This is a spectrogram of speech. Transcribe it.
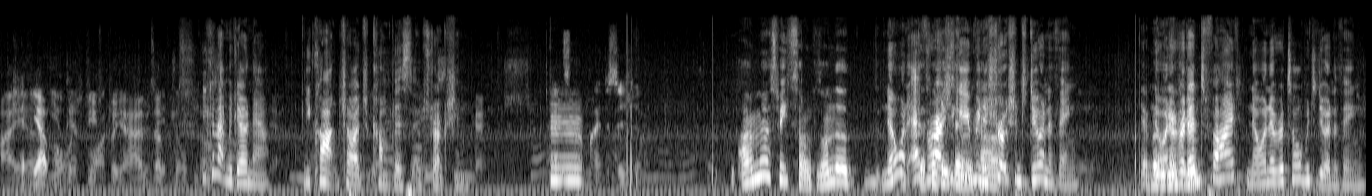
I, uh, Yep. You can you put your hands up. And You can let me go now. You can't charge accomplice obstruction. That's not my decision. I'm going to speak to someone because on the. No one ever actually saying gave me an instruction to do anything. Yeah, No one ever identified. No one ever told me to do anything.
